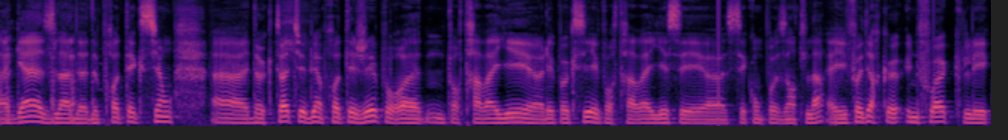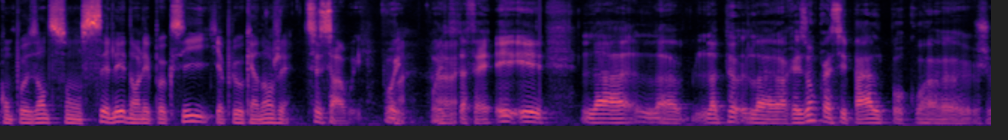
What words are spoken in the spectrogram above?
à gaz là de, de protection. donc toi, tu es bien protégé pour pour travailler l'époxy et pour travailler ces, ces composantes là. Et il faut dire qu'une fois que les composantes sont scellées dans l'époxy, il n'y a plus aucun danger. C'est ça, oui. Oui. Ouais. Oui, ouais. tout à fait. Et, et la, la, la, la, raison principale pourquoi je,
